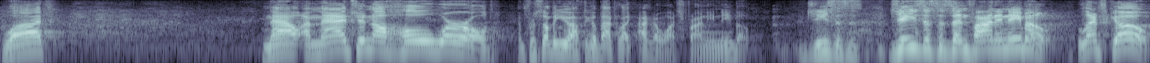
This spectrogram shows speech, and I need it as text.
What? Now imagine a whole world. And for some of you, you have to go back like, I gotta watch Finding Nemo. Jesus is, Jesus is in Finding Nemo. Let's go.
